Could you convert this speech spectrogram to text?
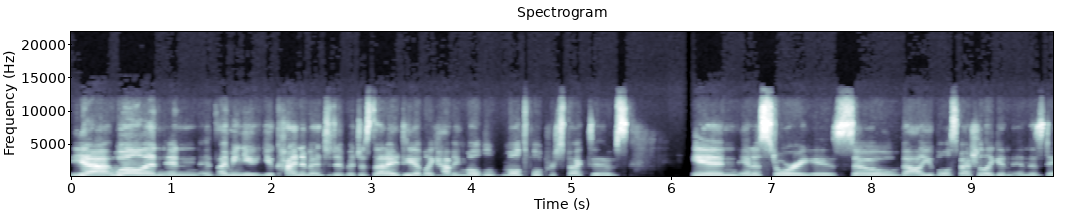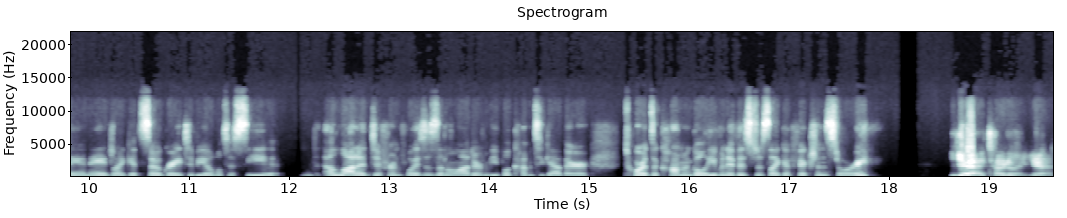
Yeah, well, and and I mean, you you kind of mentioned it, but just that idea of like having multiple multiple perspectives in in a story is so valuable especially like in, in this day and age like it's so great to be able to see a lot of different voices and a lot of different people come together towards a common goal even if it's just like a fiction story. Yeah totally yeah.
